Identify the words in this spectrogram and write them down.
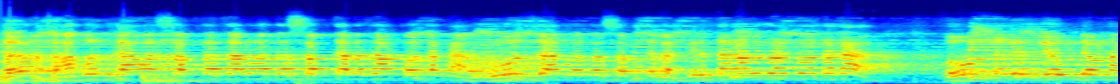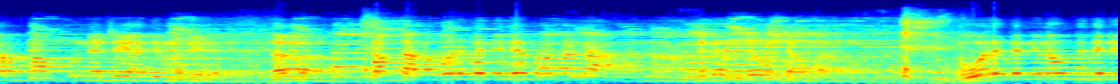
भागवत गावात सप्ताह चालू होता सप्ताला जात होता का? रोज जात होता सप्ताला कीर्तनाला जात होता का? हो लगेच लिहून ठेवणार पाप पुण्याच्या यादीमध्ये. सप्ताला वर्गणी देत होता का? लगेच लिहून ठेवणार. वर्गणी नव्हती दिली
